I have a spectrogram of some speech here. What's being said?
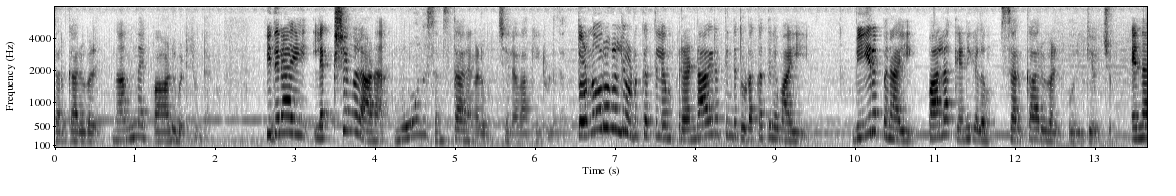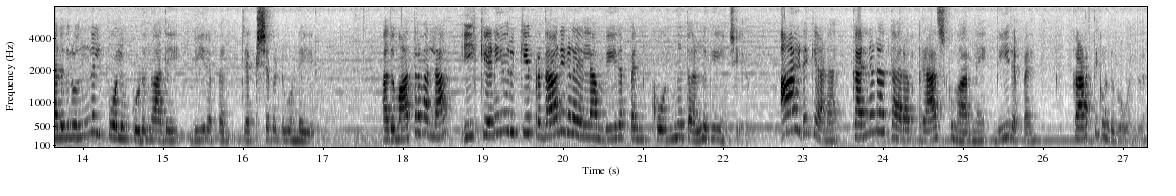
സർക്കാരുകൾ നന്നെ പാടുപെട്ടിട്ടുണ്ട്. ഇതിനായി ലക്ഷങ്ങളാണ് മൂന്ന് സംസ്ഥാനങ്ങളും ചെലവാക്കിയിട്ടുള്ളത്. തൊണ്ണൂറുകളുടെ ഒടുക്കത്തിലും രണ്ടായിരത്തിന്റെ തുടക്കത്തിലുമായി വീരപ്പനായി പല കെണികളും സർക്കാരുകൾ ഒരുക്കി വെച്ചു. എന്നാൽ ഇതിലൊന്നിൽ പോലും കുടുങ്ങാതെ വീരപ്പൻ രക്ഷപ്പെട്ടുകൊണ്ടേയിരുന്നു. അതുമാത്രമല്ല ഈ കെണിയൊരുക്കിയ പ്രധാനികളെയെല്ലാം വീരപ്പൻ കൊന്നു തള്ളുകയും ചെയ്തു. ആ ഇടയ്ക്കാണ് കന്നഡ താരം രാജ്കുമാറിനെ വീരപ്പൻ കടത്തിക്കൊണ്ടുപോകുന്നത്.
